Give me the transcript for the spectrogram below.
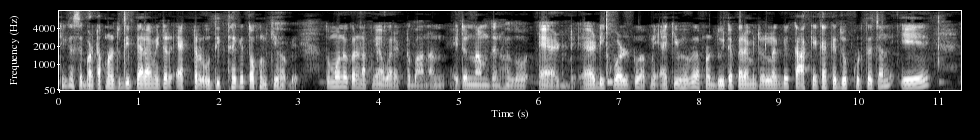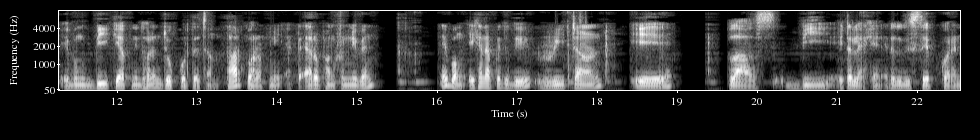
ঠিক আছে? বাট আপনার যদি প্যারামিটার একটার অধিক থাকে, তখন কি হবে? তো মনে করেন আপনি আবার একটা বানান, এটার নাম দেন হলো অ্যাড অ্যাড ইকুয়াল টু আপনি একইভাবে আপনার দুইটা প্যারামিটার লাগবে, কাকে কাকে যোগ করতে চান এ এবং বি কে আপনি ধরেন যোগ করতে চান। তারপর আপনি একটা অ্যারো ফাংশন নেবেন এবং এখানে আপনি যদি রিটার্ন এ প্লাস বি এটা লেখেন, এটা যদি সেভ করেন,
